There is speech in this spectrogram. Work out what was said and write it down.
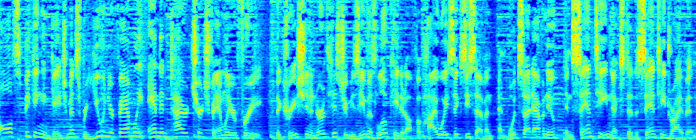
all speaking engagements for you and your family and entire church family are free. The Creation and Earth History Museum is located off of Highway 67 and Woodside Avenue in Santee next to the Santee Drive-In.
